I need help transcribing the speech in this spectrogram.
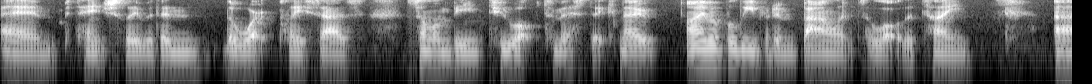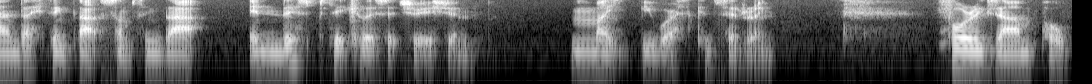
um, potentially within the workplace as someone being too optimistic. Now, I'm a believer in balance a lot of the time, and I think that's something that in this particular situation might be worth considering. For example,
